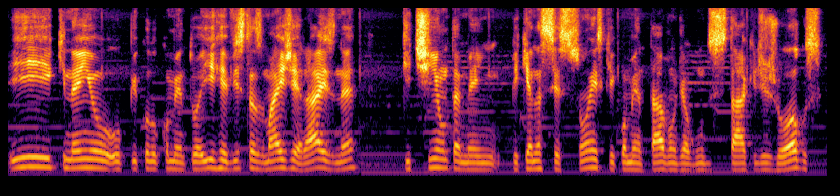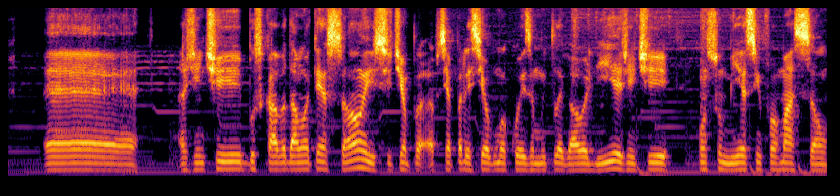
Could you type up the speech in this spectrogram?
E que nem o, o Piccolo comentou aí, revistas mais gerais, né? Que tinham também pequenas sessões que comentavam de algum destaque de jogos. É, a gente buscava dar uma atenção e se, tinha, se aparecia alguma coisa muito legal ali, a gente consumia essa informação.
